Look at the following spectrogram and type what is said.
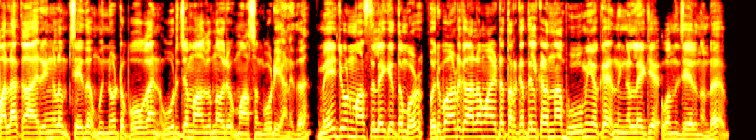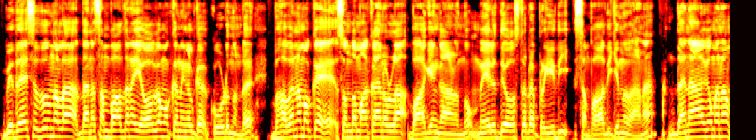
പല കാര്യങ്ങളും ചെയ്ത് മുന്നോട്ട് പോകാൻ ഊർജമാകുന്ന ഒരു മാസം കൂടിയാണിത്. മെയ് ജൂൺ മാസത്തിലേക്ക് എത്തുമ്പോൾ ഒരുപാട് കാലമായിട്ട് തർക്കത്തിൽ കിടന്ന ഭൂമിയൊക്കെ നിങ്ങളിലേക്ക് വന്നു ചേരുന്നുണ്ട്. വിദേശത്തു നിന്നുള്ള ധനസമ്പാദന യോഗമൊക്കെ നിങ്ങൾക്ക് കൂടുന്നുണ്ട്. ഭവനമൊക്കെ സ്വന്തമാക്കാനുള്ള ഭാഗ്യം കാണുന്നു. മേലുദ്യോഗസ്ഥരുടെ പ്രീതി സമ്പാദിക്കുന്നതാണ്. ധനാഗമനം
